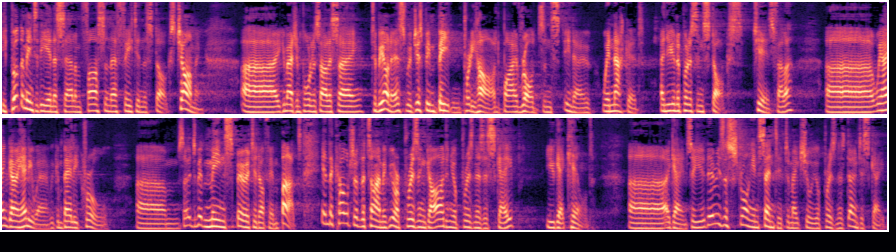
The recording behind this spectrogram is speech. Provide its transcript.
he put them into the inner cell and fastened their feet in the stocks. Charming. Uh, you can imagine Paul and Silas saying, to be honest, we've just been beaten pretty hard by rods and, you know, we're knackered and you're going to put us in stocks. Cheers, fella. Uh, we ain't going anywhere. We can barely crawl. Um, so it's a bit mean spirited of him. But in the culture of the time, if you're a prison guard and your prisoners escape, you get killed. Uh, again, so you, there is a strong incentive to make sure your prisoners don't escape.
